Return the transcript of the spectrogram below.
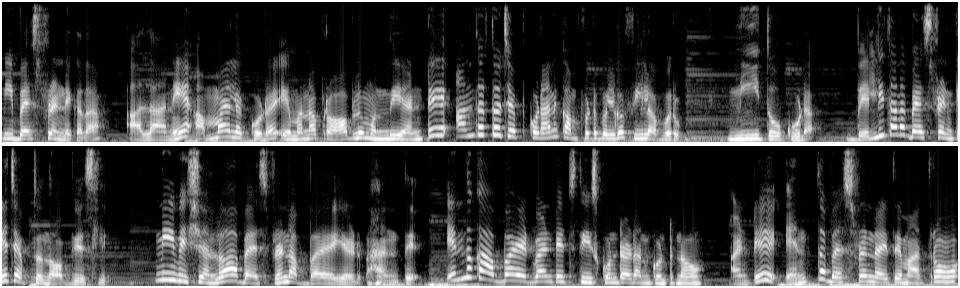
నీ బెస్ట్ ఫ్రెండే కదా? అలానే అమ్మాయిలకు కూడా ఏమన్నా ప్రాబ్లం ఉంది అంటే అందరితో చెప్పుకోవడానికి కంఫర్టబుల్గా ఫీల్ అవ్వరు. నీతో కూడా. వెళ్ళి తన బెస్ట్ ఫ్రెండ్కే చెప్తుంది ఆబ్వియస్లీ నీ విషయంలో ఆ బెస్ట్ ఫ్రెండ్ అబ్బాయి అయ్యాడు. అంతే. ఎందుకు ఆ అబ్బాయి అడ్వాంటేజ్ తీసుకుంటాడు అనుకుంటున్నావు అంటే ఎంత బెస్ట్ ఫ్రెండ్ అయితే మాత్రం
